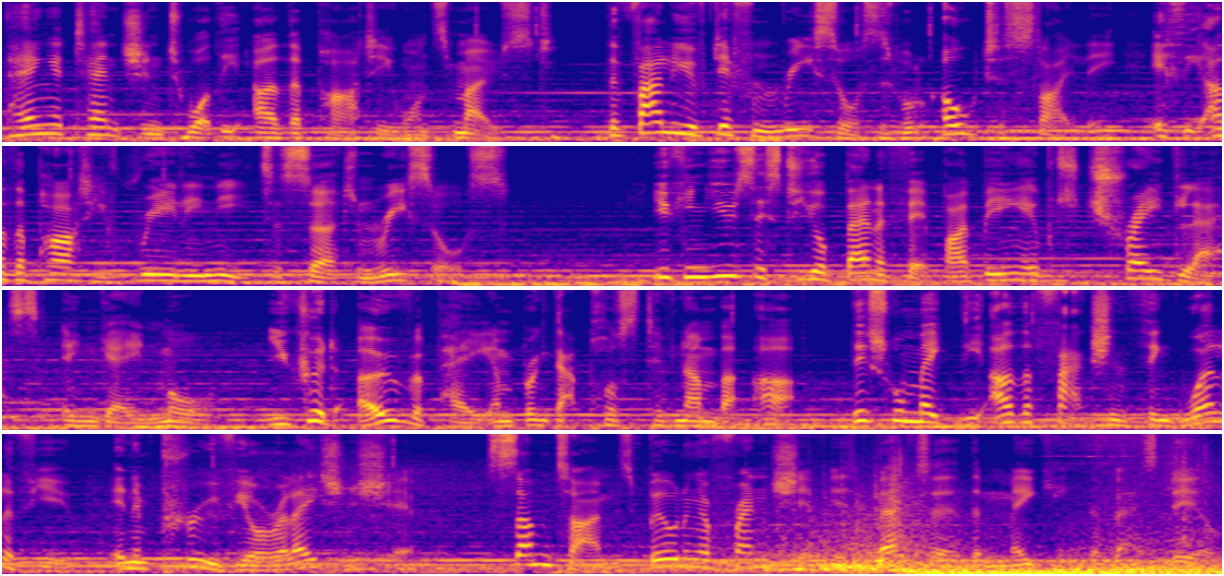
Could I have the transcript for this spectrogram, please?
paying attention to what the other party wants most. The value of different resources will alter slightly if the other party really needs a certain resource. You can use this to your benefit by being able to trade less and gain more. You could overpay and bring that positive number up. This will make the other faction think well of you and improve your relationship. Sometimes building a friendship is better than making the best deal.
